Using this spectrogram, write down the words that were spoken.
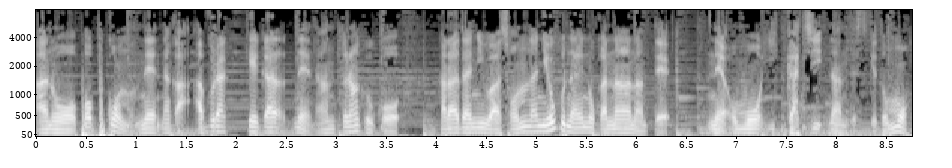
あの、ポップコーンのね、なんか油っ気がね、なんとなくこう、体にはそんなに良くないのかななんてね、思いがちなんですけども、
